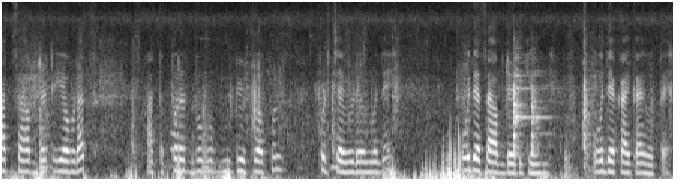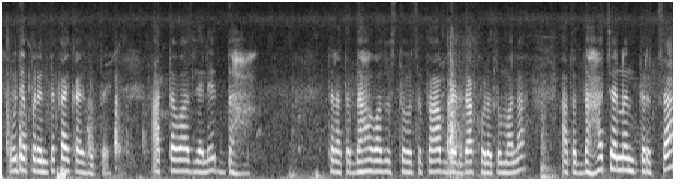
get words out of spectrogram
आजचा अपडेट एवढाच. आता परत बघू भेटू आपण पुढच्या व्हिडिओमध्ये. उद्याचा अपडेट घेऊन. उद्या काय काय होतं आहे उद्यापर्यंत काय काय होतं आहे आत्ता वाजलेले दहा. तर आता दहा वाजोस्तवरचा तो अपडेट दाखवला तुम्हाला. आता दहाच्या नंतरचा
